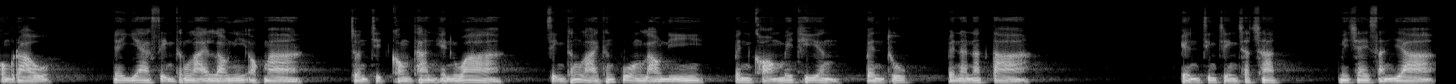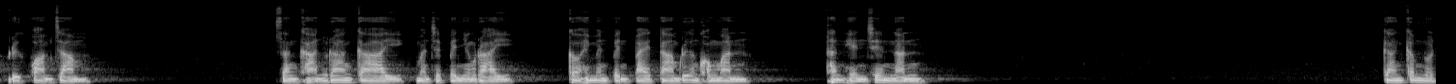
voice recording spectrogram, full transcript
ของเรา ได้แยกสิ่งทั้งหลายเหล่านี้ออกมา จนจิตของท่านเห็นว่า สิ่งทั้งหลายทั้งปวงเหล่านี้เป็นของไม่เที่ยง เป็นทุกข์ เป็นอนัตตา เห็นจริง ๆ ชัดๆ ไม่ใช่สัญญาหรือความจำสังขารร่างกายมันจะเป็นอย่างไร ก็ให้มันเป็นไปตามเรื่องของมัน ท่านเห็นเช่นนั้นการกำหนด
